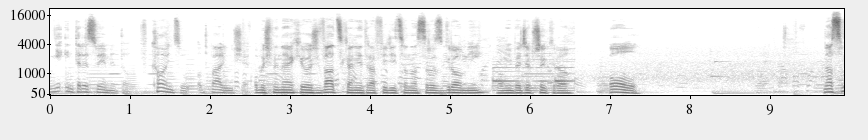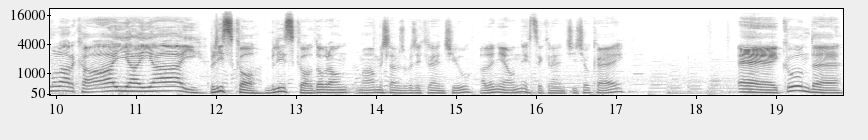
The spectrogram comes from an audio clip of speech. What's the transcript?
Nie interesuje mnie to. W końcu odpalił się. Obyśmy na jakiegoś wacka nie trafili, co nas rozgromi, bo mi będzie przykro. All. Na smolarka, ajajaj! Blisko, blisko. Dobra, on ma, myślałem, że będzie kręcił, ale nie, on nie chce kręcić, okej. Ej, kunde!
